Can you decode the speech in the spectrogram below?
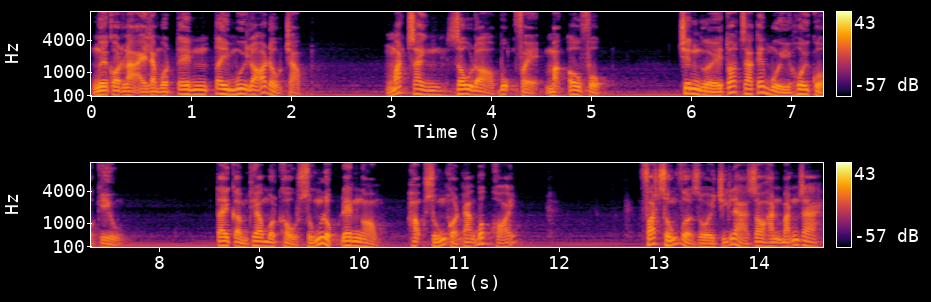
Người còn lại là một tên tây mũi lõ đầu chọc. Mắt xanh, dâu đỏ bụng phệ mặc âu phục. Trên người toát ra cái mùi hôi của cừu. Tay cầm theo một khẩu súng lục đen ngòm Họng súng còn đang bốc khói. Phát súng vừa rồi chính là do hắn bắn ra.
